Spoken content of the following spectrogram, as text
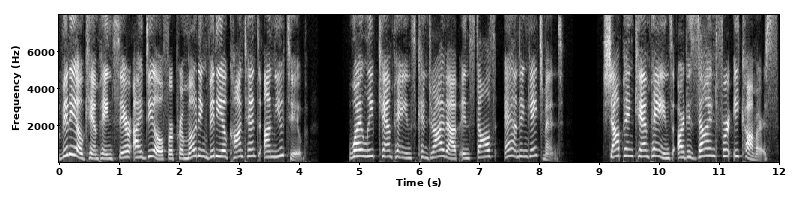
Video campaigns are ideal for promoting video content on YouTube, while Leap campaigns can drive app installs and engagement. Shopping campaigns are designed for e-commerce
